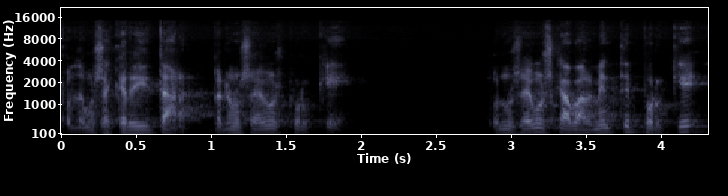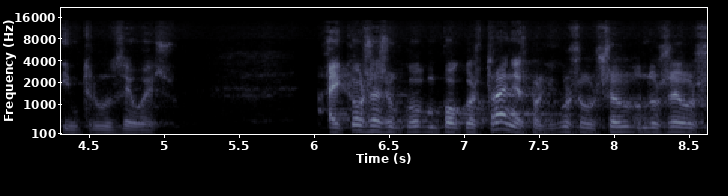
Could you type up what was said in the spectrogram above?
podemos acreditar, pero non sabemos por qué. Ou non sabemos cabalmente por que introduceu eso. Hai cousas un, un pouco extrañas, porque incluso un, un dos seus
